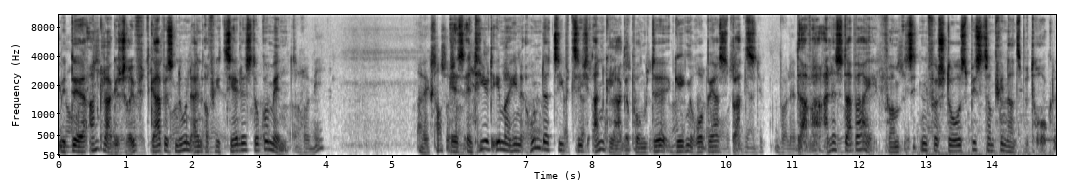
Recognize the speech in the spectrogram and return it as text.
Mit der Anklageschrift gab es nun ein offizielles Dokument. Es enthielt immerhin 170 Anklagepunkte gegen Robert Spatz. Da war alles dabei, vom Sittenverstoß bis zum Finanzbetrug.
